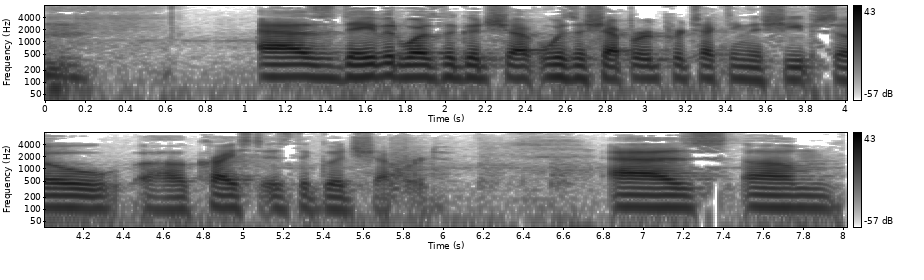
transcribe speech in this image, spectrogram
as David was the good shepherd, was a shepherd protecting the sheep, so uh, Christ is the good shepherd. As um,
